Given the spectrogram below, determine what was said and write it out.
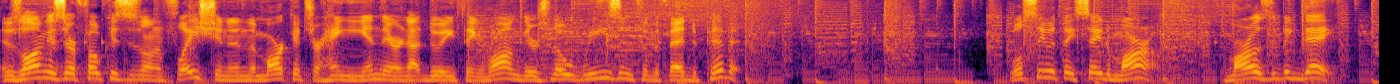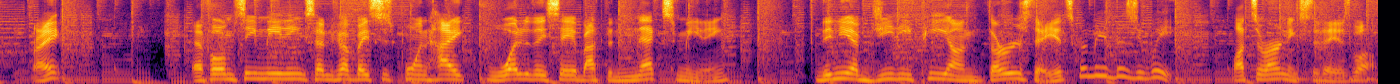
As long as their focus is on inflation and the markets are hanging in there and not doing anything wrong, there's no reason for the Fed to pivot. We'll see what they say tomorrow. Tomorrow's the big day, right? FOMC meeting, 75 basis point hike. What do they say about the next meeting? Then you have GDP on Thursday. It's going to be a busy week. Lots of earnings today as well.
